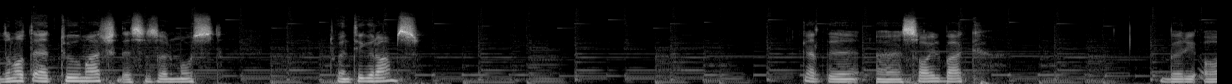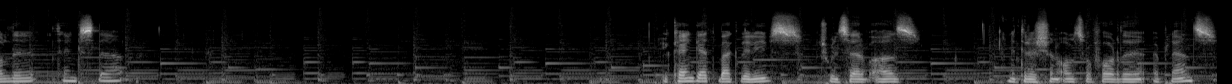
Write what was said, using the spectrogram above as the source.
do not add too much. This is almost 20 grams. Get the uh, soil back. Bury all the things there. You can get back the leaves which will serve as nutrition also for the uh, plants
